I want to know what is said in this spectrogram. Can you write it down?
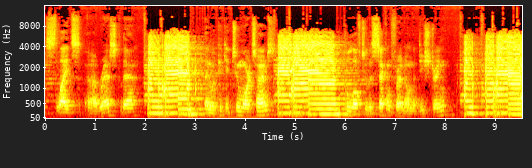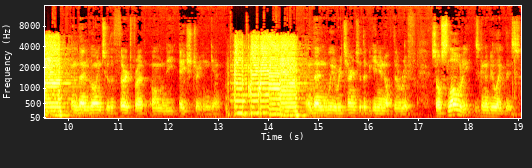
slight uh, rest there. Then we pick it two more times, pull off to the second fret on the D string, and then go into the third fret on the A string again. And then we return to the beginning of the riff. So slowly, it's going to be like this.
